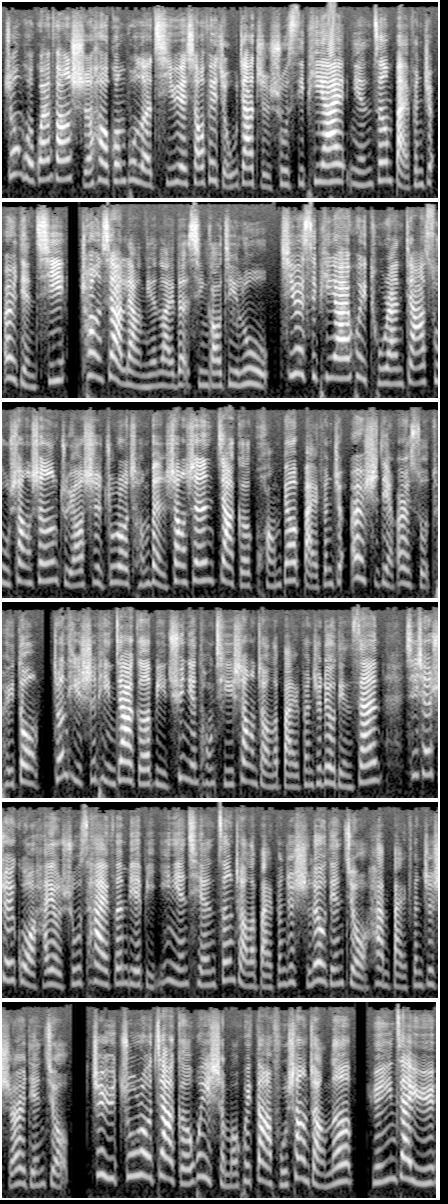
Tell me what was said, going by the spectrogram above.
中国官方十号公布了七月消费者物价指数 CPI 年增百分之二点七，创下两年来的新高纪录。七月 CPI 会突然加速上升，主要是猪肉成本上升，价格狂飙百分之二十点二所推动。整体食品价格比去年同期上涨了百分之六点三，新鲜水果还有蔬菜分别比一年前增长了百分之十六点九和百分之十二点九。至于猪肉价格为什么会大幅上涨呢？原因在于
